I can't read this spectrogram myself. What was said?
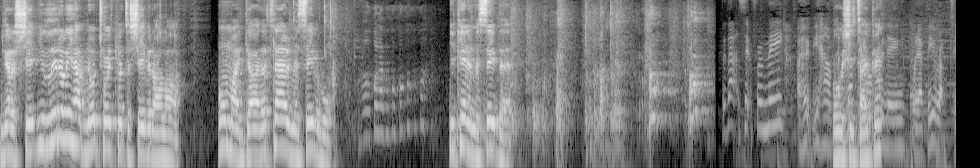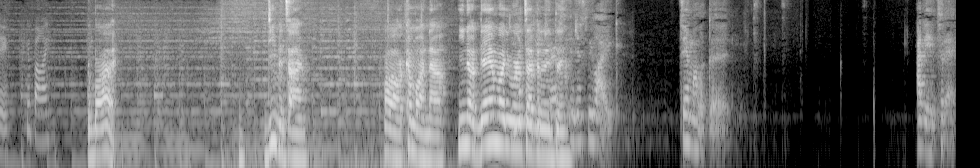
You gotta shave. You literally have no choice but to shave it all off. Oh my god, that's not even savable. You can't even save that. But that's it from me. I hope you have What was a she typing? afternoon, whatever you're up to. Goodbye. Goodbye. Demon time. Oh, come on now. You know damn well you weren't typing anything. And anything. just be like, damn, I look good. I did today.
